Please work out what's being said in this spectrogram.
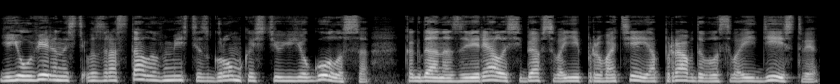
Ее уверенность возрастала вместе с громкостью ее голоса, когда она заверяла себя в своей правоте и оправдывала свои действия,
